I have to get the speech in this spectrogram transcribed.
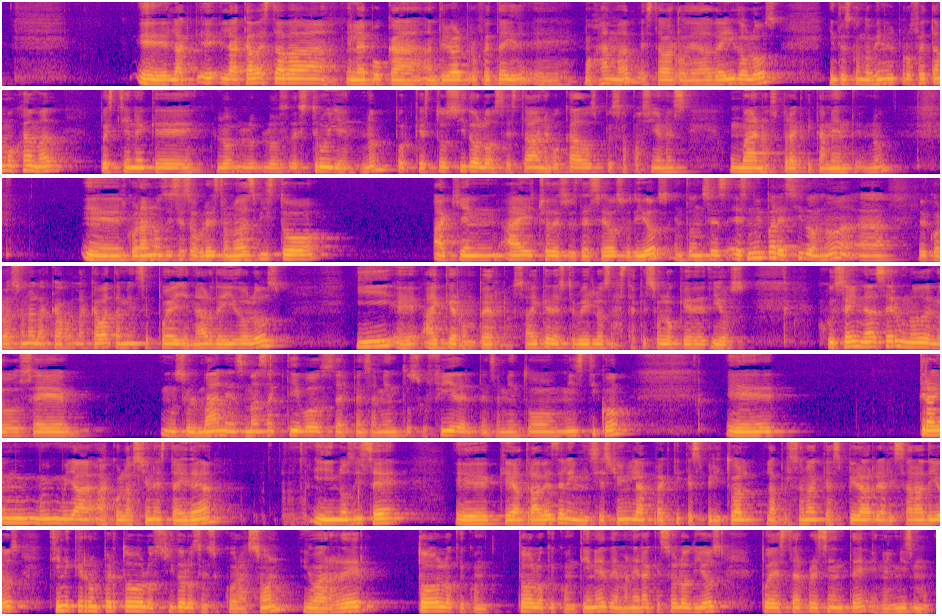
Eh, la, eh, la estaba en la época anterior al profeta eh, Muhammad, estaba rodeada de ídolos. Y entonces cuando viene el profeta Muhammad, pues tiene que los destruyen, ¿no? Porque estos ídolos estaban evocados pues a pasiones humanas prácticamente, ¿no? El Corán nos dice sobre esto, ¿no has visto a quien ha hecho de sus deseos su Dios? Entonces es muy parecido, ¿no? A, el corazón a la cava. La cava también se puede llenar de ídolos y eh, hay que romperlos, hay que destruirlos hasta que solo quede Dios. Hussein Nasser, uno de los eh, musulmanes más activos del pensamiento sufí, del pensamiento místico, eh, trae muy, muy, a, colación esta idea y nos dice eh, que a través de la iniciación y la práctica espiritual, la persona que aspira a realizar a Dios tiene que romper todos los ídolos en su corazón y barrer todo lo que, todo lo que contiene de manera que solo Dios puede estar presente en el mismo.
